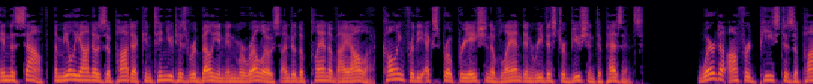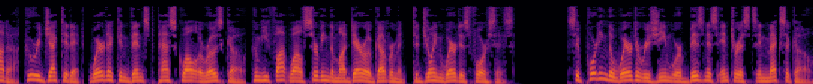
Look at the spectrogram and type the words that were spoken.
In the south, Emiliano Zapata continued his rebellion in Morelos under the Plan of Ayala, calling for the expropriation of land and redistribution to peasants. Huerta offered peace to Zapata, who rejected it. Huerta convinced Pascual Orozco, whom he fought while serving the Madero government, to join Huerta's forces. Supporting the Huerta regime were business interests in Mexico,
